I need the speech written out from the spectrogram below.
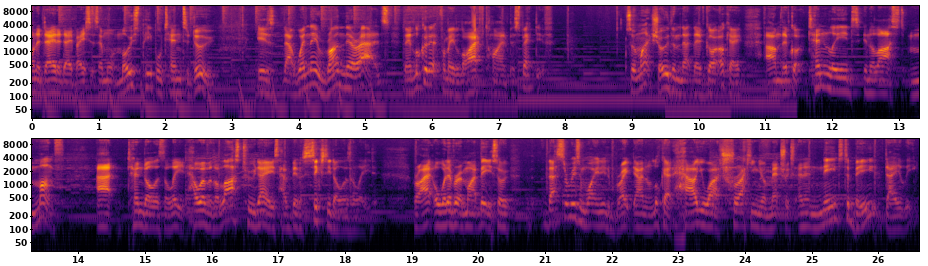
on a day-to-day -day basis. And what most people tend to do is that when they run their ads, they look at it from a lifetime perspective. So it might show them that they've got, okay, um, they've got 10 leads in the last month at $10 a lead. However, the last two days have been $60 a lead, right? Or whatever it might be. So that's the reason why you need to break down and look at how you are tracking your metrics and it needs to be daily.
